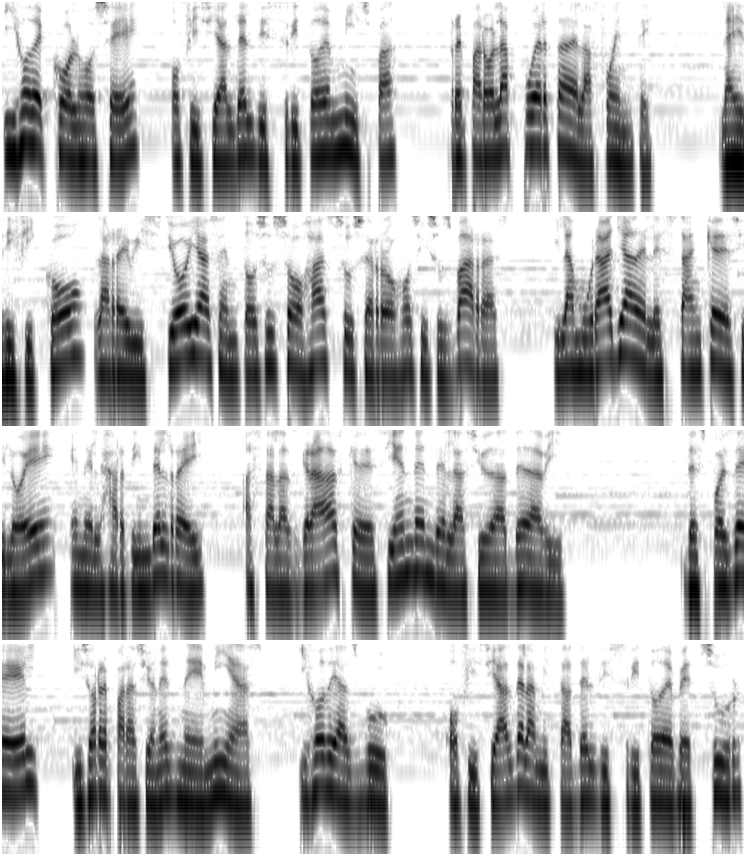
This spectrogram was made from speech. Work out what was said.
hijo de Col José, oficial del distrito de Mispa, reparó la puerta de la fuente, la edificó, la revistió y asentó sus hojas, sus cerrojos y sus barras, y la muralla del estanque de Siloé en el jardín del rey hasta las gradas que descienden de la ciudad de David. Después de él hizo reparaciones Nehemías, hijo de Azbuk, oficial de la mitad del distrito de Betsur,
